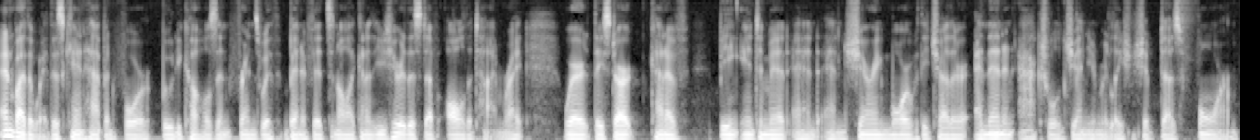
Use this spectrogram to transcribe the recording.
And by the way, this can happen for booty calls and friends with benefits and all that kind of. You hear this stuff all the time, right? Where they start kind of being intimate and and sharing more with each other, and then an actual genuine relationship does form,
